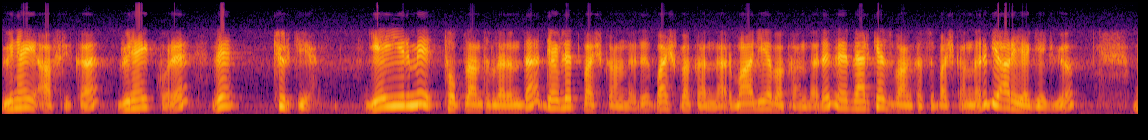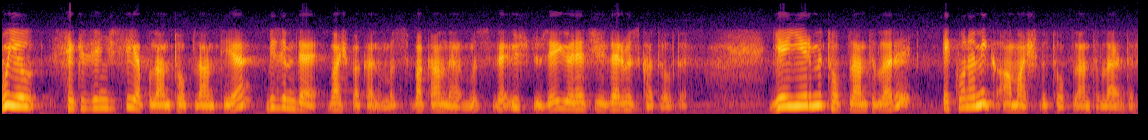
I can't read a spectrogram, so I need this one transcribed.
Güney Afrika, Güney Kore ve Türkiye. G20 toplantılarında devlet başkanları, başbakanlar, maliye bakanları ve Merkez Bankası başkanları bir araya geliyor. Bu yıl 8.si yapılan toplantıya bizim de başbakanımız, bakanlarımız ve üst düzey yöneticilerimiz katıldı. G20 toplantıları ekonomik amaçlı toplantılardır.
